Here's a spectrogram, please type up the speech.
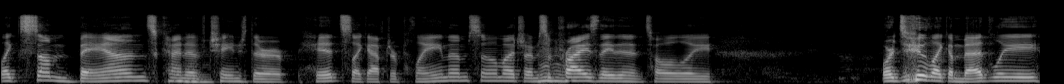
like some bands kind Mm-hmm. of change their hits like after playing them so much. I'm Mm-hmm. surprised they didn't totally or do like a medley,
